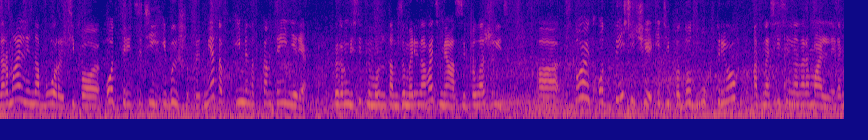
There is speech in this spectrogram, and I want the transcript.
Нормальные наборы, типа, от 30 и выше предметов именно в контейнере, в котором действительно можно там замариновать мясо и положить. а, стоит от тысячи и типа до двух-трех относительно нормальные. Там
